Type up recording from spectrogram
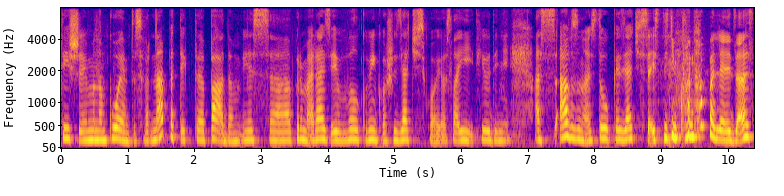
tieši manam kojam tas var nepatikt pādam. Es uh, pirmā reizi vilku vienkārši zaķiskojos, lai īt jūdiņi. Es apzinos to, ka zaķis īsti neko nepaļēdzās,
